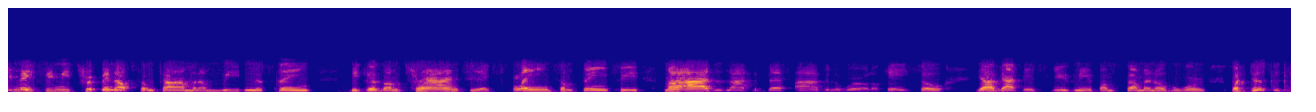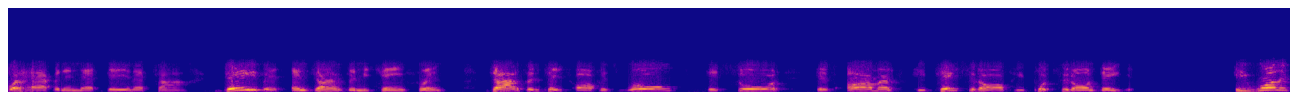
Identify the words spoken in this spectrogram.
You may see me tripping up sometime when I'm reading this thing because I'm trying to explain some things to you. My eyes is not the best eyes in the world, okay? So y'all got to excuse me if I'm stumbling over words. But this is what happened in that day and that time. David and Jonathan became friends. Jonathan takes off his robe, his sword, his armor. He takes it off, he puts it on David. He wanted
